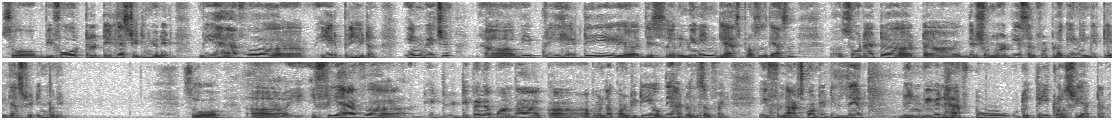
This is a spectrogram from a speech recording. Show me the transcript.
so before tail gas treating unit we have uh, air preheater in which uh, we preheat the uh, this remaining gas process gas uh, so that there should not be a sulfur plugging in the tail gas treating unit. So uh, if we have uh, it, depend upon the uh, upon the quantity of the hydrogen sulfide. If large quantity is there then we will have two to three Claus reactor.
